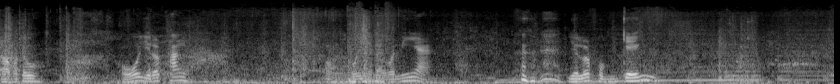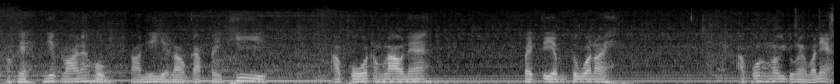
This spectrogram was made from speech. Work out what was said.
ต่อประตูโอ้ยอย่ารถพังโอ้ยอะไรวะเนี่ยอย่ารถผมเก่งโอเคเรียบร้อยแล้วผม ตอนนี้เดี๋ยวเรากลับไปที่อาโพสของเราเนะไปเตรียมตัวหน่อยอาโพสของเราอยู่ตรงไหนวะเนี่ย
